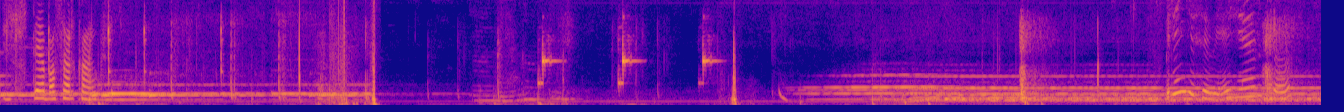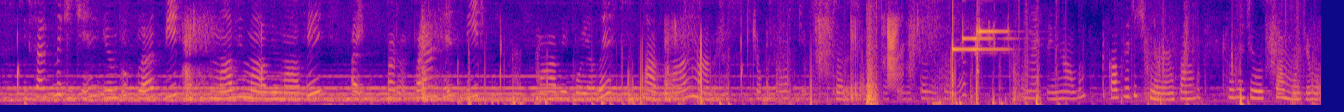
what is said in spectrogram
Yusuf'ta basar kanka. Kahve içmeden sen bu tuturucu uçsam mı acaba?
